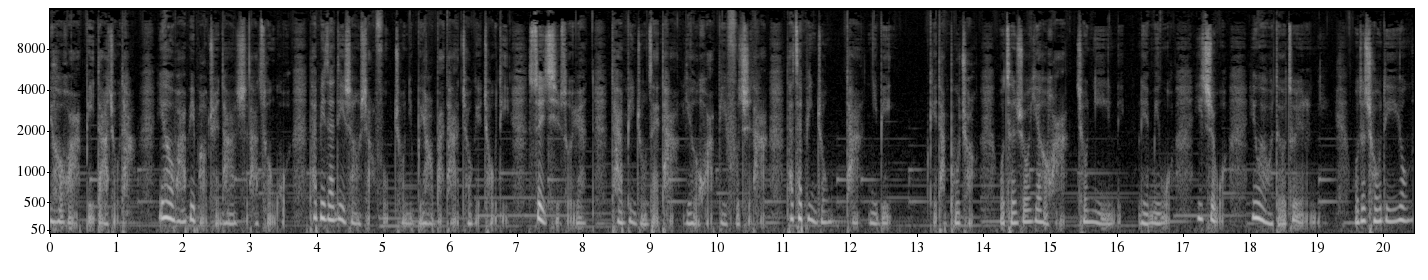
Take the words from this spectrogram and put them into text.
耶和华必搭救他；耶和华必保全他，使他存活。他必在地上享福。求你不要把他交给仇敌，遂其所愿。他病中在他，耶和华必扶持他。他在病中，他你必给他铺床。我曾说：耶和华，求你怜悯我，医治我，因为我得罪了你。我的仇敌用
